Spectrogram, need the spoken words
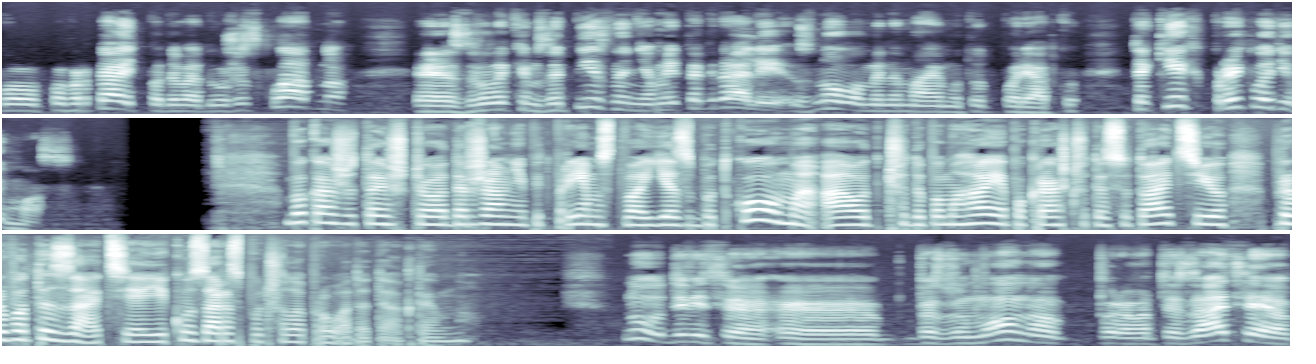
бо повертають ПДВ дуже складно, е, з великим запізненням і так далі. Знову ми не маємо тут порядку. Таких прикладів маса. Ви кажете, що державні підприємства є збитковими. А от чи допомагає покращити ситуацію приватизація, яку зараз почали проводити активно? Ну, дивіться, е, безумовно, приватизація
